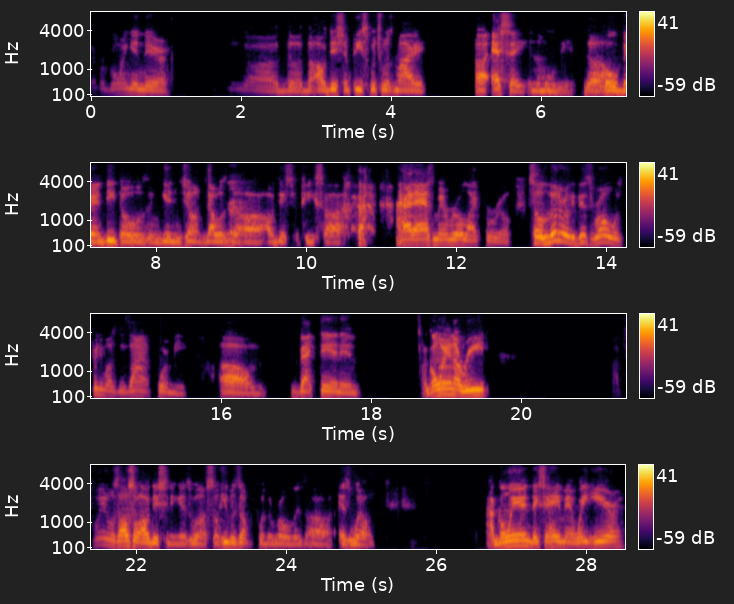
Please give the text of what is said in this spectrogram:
I remember going in there uh the the audition piece, which was my uh essay in the movie, the whole banditos and getting jumped. That was right. the uh, audition piece. Uh I had asthma in real life for real. So literally this role was pretty much designed for me um back then and I go in, I read, My Twin was also auditioning as well, so he was up for the role as uh, as well. I go in, they say, "Hey man, wait here."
